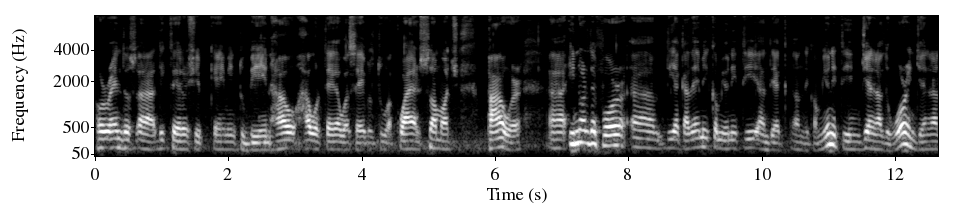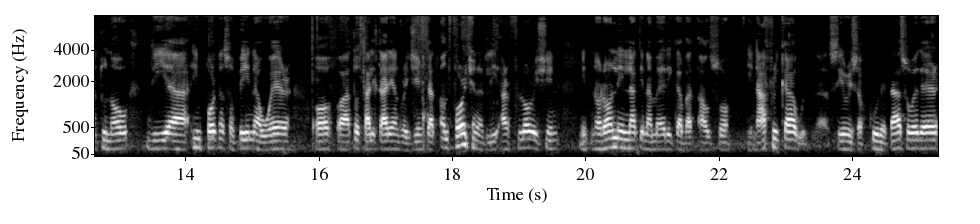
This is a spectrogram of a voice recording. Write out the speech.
horrendous uh, dictatorship came into being, how, how Ortega was able to acquire so much power uh, in order for um, the academic community and the, and the community in general, the world in general, to know the uh, importance of being aware of uh, totalitarian regimes that unfortunately are flourishing in, not only in Latin America but also in Africa with a series of coups d'etats over there,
